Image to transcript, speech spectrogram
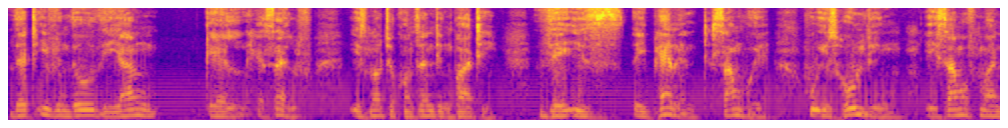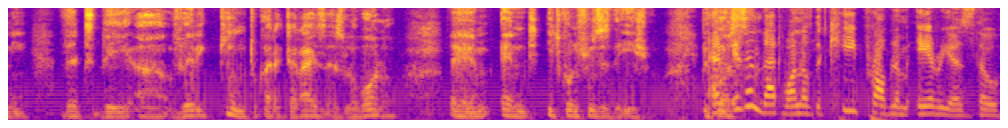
that even though the young girl herself is not a consenting party, there is a parent somewhere who is holding a sum of money that they are very keen to characterize as lobolo, um, and it confuses the issue. and isn't that one of the key problem areas, though?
